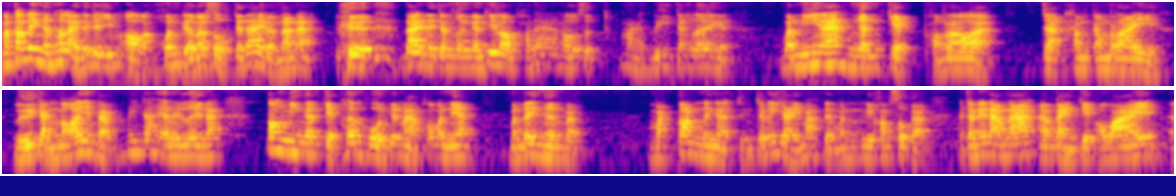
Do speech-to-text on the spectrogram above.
มันต้องได้เงินเท่าไหร่ถึงจะยิ้มออก คนเกิดวันศุกร์จะได้แบบนั้นอะ คือได้ในจำนวนเงินที่เราพอได้เรารู้สึกหมาดีจังเลย วันนี้นะเงินเก็บของเราอะ จะทำกำไร หรืออย่างน้อยแบบไม่ได้อะไรเลยนะ ต้องมีเงินเก็บเพิ่มพูนขึ้นมา เพราะวันนี้มันได้เงินแบบมาก้อนหนึ่งอะถึงจะไม่ใหญ่มากแต่มันมีความสุขอะอาจารย์แนะนำนะแบ่งเก็บเอาไว้เอ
